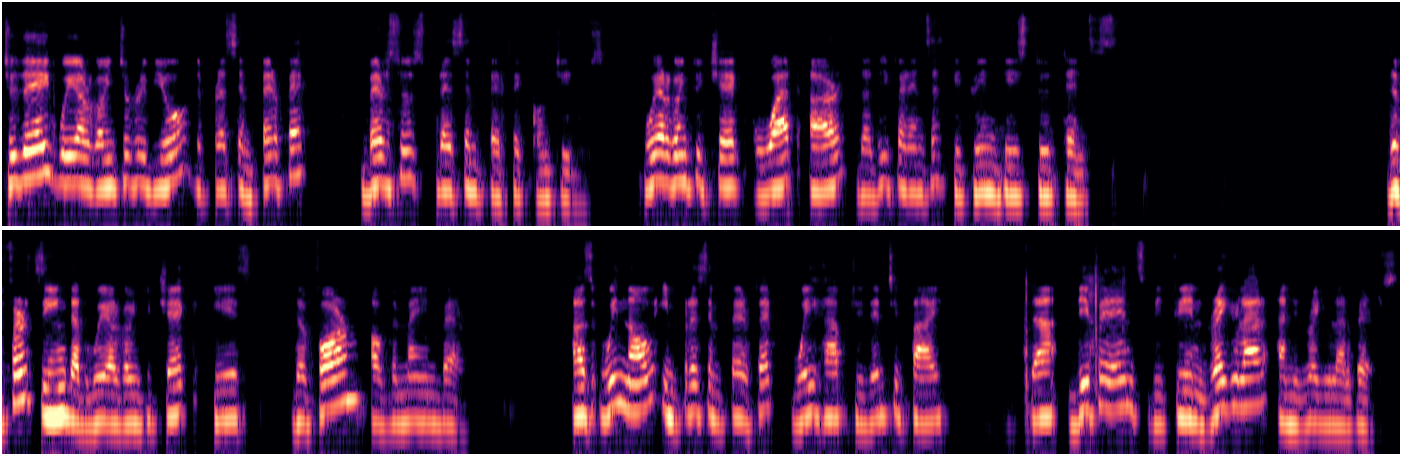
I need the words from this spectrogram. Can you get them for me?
today we are going to review the present perfect versus present perfect continuous. We are going to check what are the differences between these two tenses. The first thing that we are going to check is the form of the main verb. As we know in present perfect, we have to identify the difference between regular and irregular verbs.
